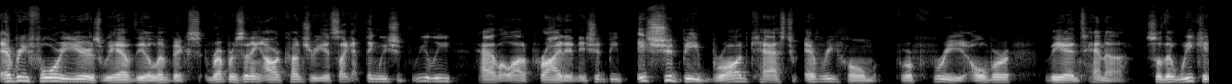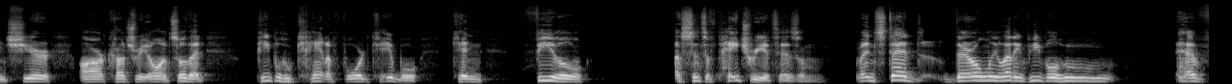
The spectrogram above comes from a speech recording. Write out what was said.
every four years we have the Olympics representing our country. It's like a thing we should really have a lot of pride in. It should be it should be broadcast to every home for free over the antenna so that we can cheer our country on so that people who can't afford cable can feel a sense of patriotism. Instead, they're only letting people who have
